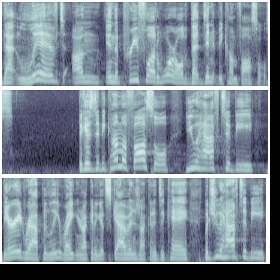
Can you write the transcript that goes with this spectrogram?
that lived on, in the pre flood world that didn't become fossils. Because to become a fossil, you have to be buried rapidly, right? You're not going to get scavenged, not going to decay, but you have to be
